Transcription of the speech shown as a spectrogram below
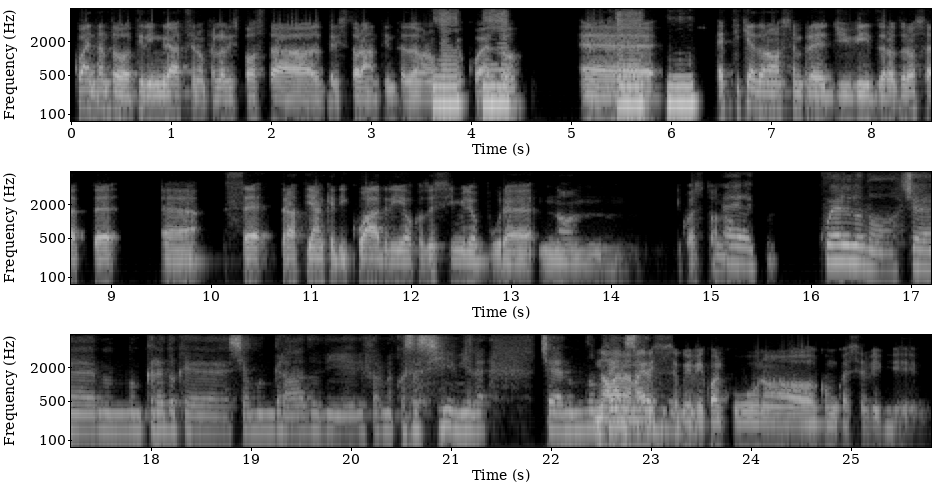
Qua intanto ti ringraziano per la risposta dei ristoranti, intendevano proprio quello. Eh, e ti chiedono sempre GV007 eh, se tratti anche di quadri o cose simili oppure non, di questo no. Eh, quello no, cioè non, non, credo che siamo in grado di, di fare una cosa simile. Cioè, non, non no, ma magari che... se seguivi qualcuno, comunque servivi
